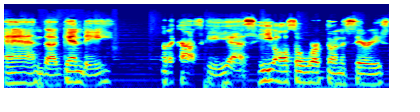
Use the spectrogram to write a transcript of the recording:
and uh, Tartakovsky, yes, he also worked on the series.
